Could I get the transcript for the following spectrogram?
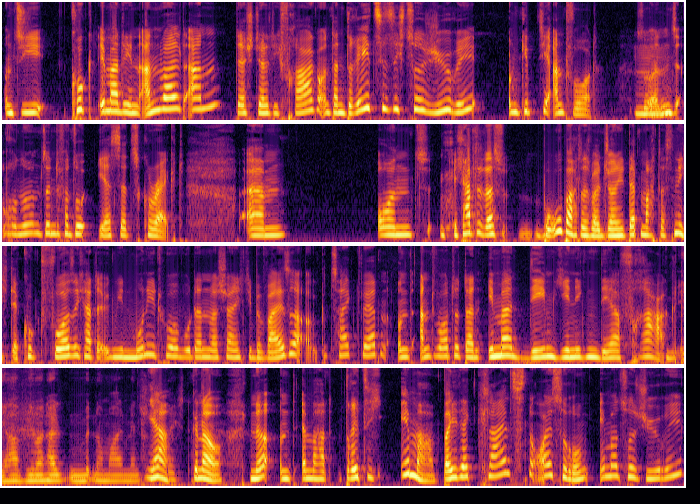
Und sie guckt immer den Anwalt an, der stellt die Frage und dann dreht sie sich zur Jury und gibt die Antwort. So, in, auch nur im Sinne von so, yes, that's correct. Ähm, und ich hatte das beobachtet, weil Johnny Depp macht das nicht. Der guckt vor sich, hat er irgendwie einen Monitor, wo dann wahrscheinlich die Beweise gezeigt werden und antwortet dann immer demjenigen, der fragt. Ja, wie man halt mit normalen Menschen Ja, spricht. genau. Ne? Und Emma hat, dreht sich immer bei der kleinsten Äußerung immer zur Jury.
